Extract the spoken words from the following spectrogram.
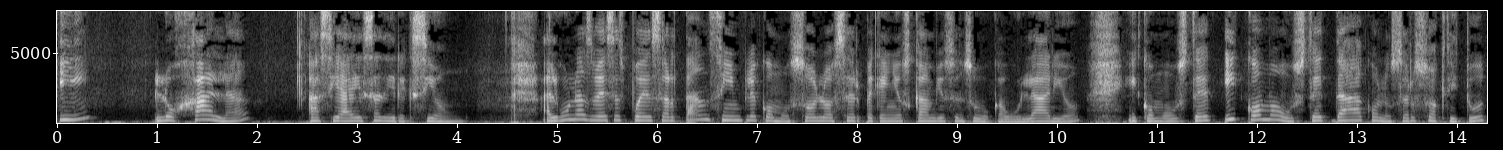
y lo jala hacia esa dirección. Algunas veces puede ser tan simple como solo hacer pequeños cambios en su vocabulario y como usted y cómo usted da a conocer su actitud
